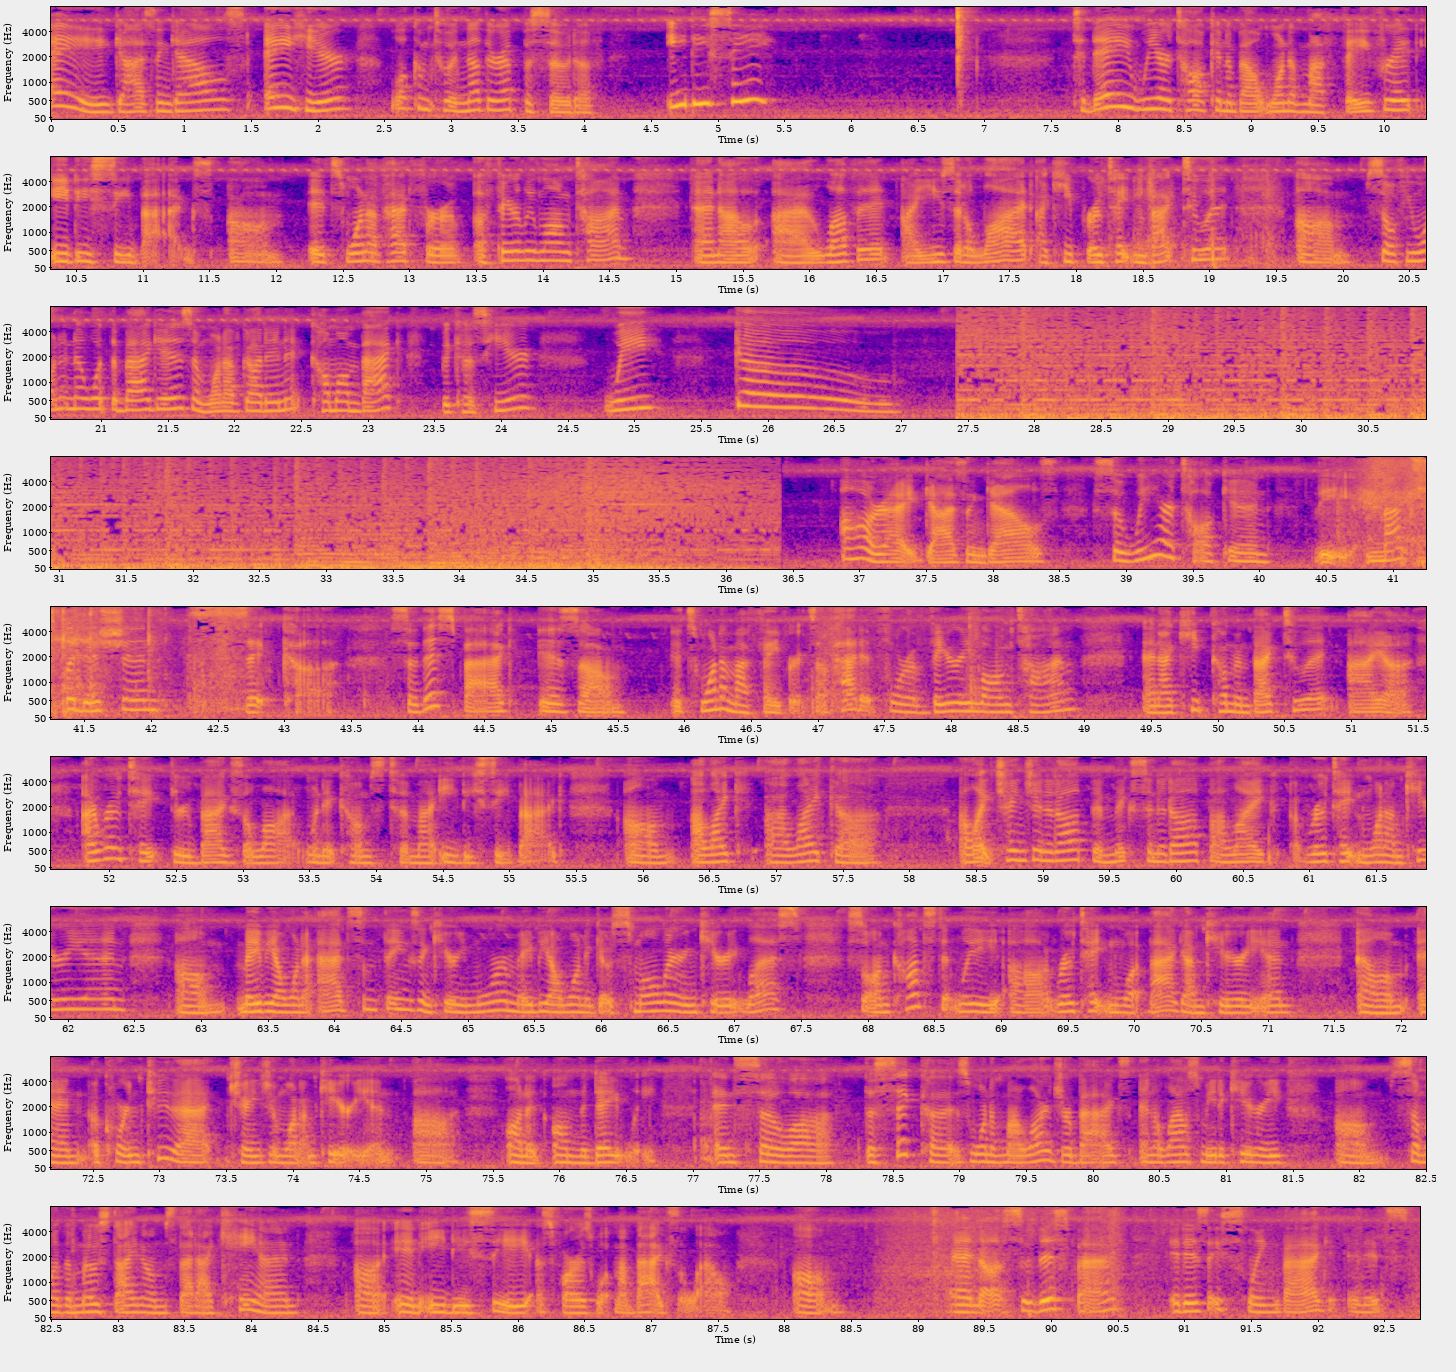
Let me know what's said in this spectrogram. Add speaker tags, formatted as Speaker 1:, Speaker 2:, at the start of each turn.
Speaker 1: Hey guys and gals, A here. Welcome to another episode of EDC. Today we are talking about one of my favorite EDC bags. Um, it's one I've had for a, a fairly long time and I, I love it. I use it a lot. I keep rotating back to it. Um, so if you want to know what the bag is and what I've got in it, come on back because here we go. All right, guys and gals. So we are talking the Maxpedition Sitka. So this bag is, um, it's one of my favorites. I've had it for a very long time and I keep coming back to it. I, uh, I rotate through bags a lot when it comes to my EDC bag. Um, I like, I like, uh, I like changing it up and mixing it up. I like rotating what I'm carrying. Um, maybe I want to add some things and carry more. Maybe I want to go smaller and carry less. So I'm constantly uh, rotating what bag I'm carrying um, and according to that, changing what I'm carrying uh, on, it, on the daily. And so uh, the Sitka is one of my larger bags and allows me to carry um, some of the most items that I can uh, in EDC as far as what my bags allow. Um, and uh, so this bag, it is a sling bag and it's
